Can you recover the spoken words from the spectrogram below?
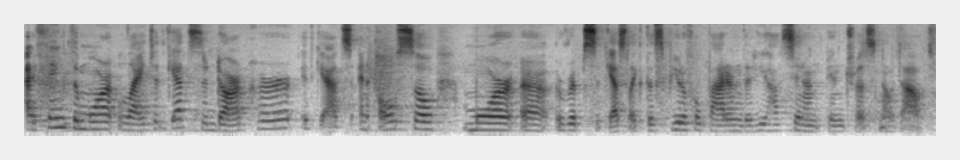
I think the more light it gets, the darker it gets, and also more uh, rips it gets, like this beautiful pattern that you have seen on Pinterest, no doubt.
